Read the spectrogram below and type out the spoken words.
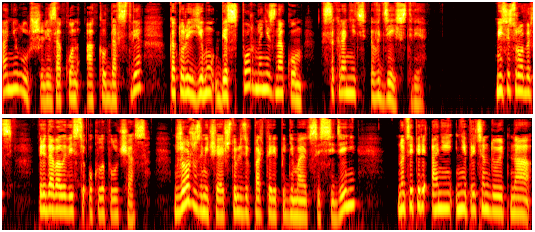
а не лучше ли закон о колдовстве, который ему бесспорно не знаком, сохранить в действии. Миссис Робертс передавала вести около получаса. Джордж замечает, что люди в портере поднимаются с сидений, но теперь они не претендуют на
